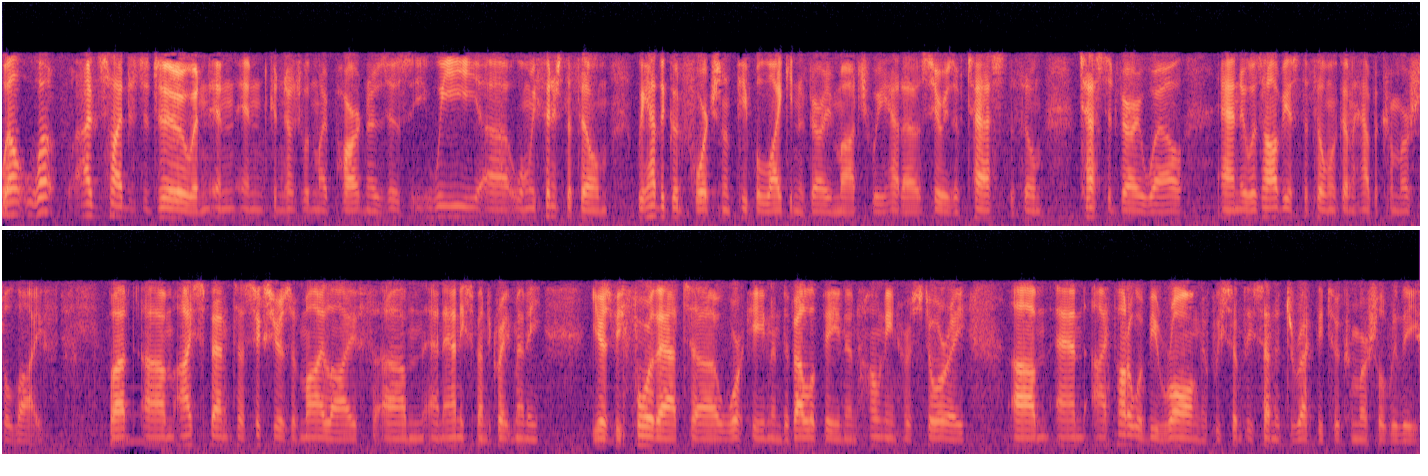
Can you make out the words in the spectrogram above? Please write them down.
Well, what I decided to do, in, in, in conjunction with my partners, is we, uh, when we finished the film, we had the good fortune of people liking it very much. We had a series of tests. The film tested very well, and it was obvious the film was going to have a commercial life. But um, I spent uh, six years of my life, um, and Annie spent a great many years before that uh, working and developing and honing her story. Um, and I thought it would be wrong if we simply sent it directly to a commercial release.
